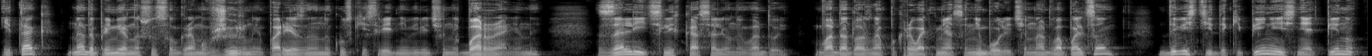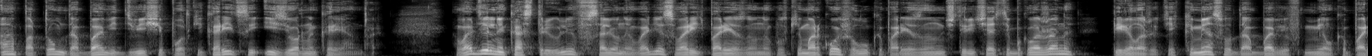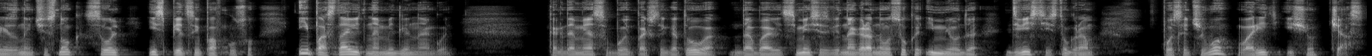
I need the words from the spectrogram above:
Итак, надо примерно 600 граммов жирной, порезанной на куски средней величины баранины, залить слегка соленой водой. Вода должна покрывать мясо не более чем на два пальца, довести до кипения, снять пену, а потом добавить две щепотки корицы и зерна кориандра. В отдельной кастрюле в соленой воде сварить порезанную на куски морковь, лук и порезанные на четыре части баклажаны, переложить их к мясу, добавив мелко порезанный чеснок, соль и специи по вкусу и поставить на медленный огонь. Когда мясо будет почти готово, добавить смесь из виноградного сока и меда 200 и 100 грамм, после чего варить еще час.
